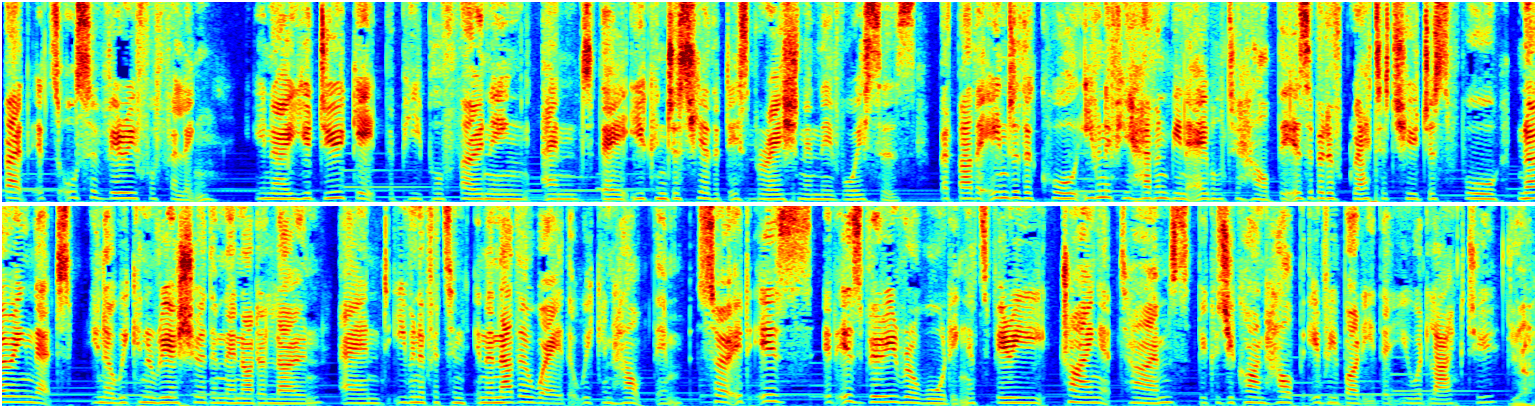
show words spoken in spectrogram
but it's also very fulfilling. You know, you do get the people phoning and they you can just hear the desperation in their voices. But by the end of the call, even if you haven't been able to help, there is a bit of gratitude just for knowing that, you know, we can reassure them they're not alone and even if it's in, in another way that we can help them. So it is it is very rewarding. It's very trying at times because you can't help everybody that you would like to. Yeah.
